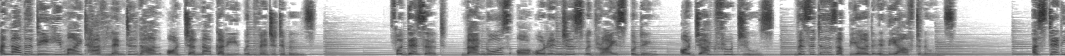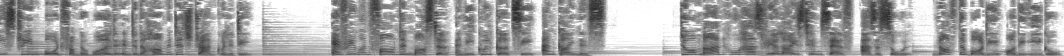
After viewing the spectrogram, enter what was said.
Another day he might have lentil dal or channa curry with vegetables. For dessert, mangoes or oranges with rice pudding or jackfruit juice, visitors appeared in the afternoons. A steady stream poured from the world into the hermitage tranquility. Everyone found in Master an equal courtesy and kindness. To a man who has realized himself as a soul, not the body or the ego,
